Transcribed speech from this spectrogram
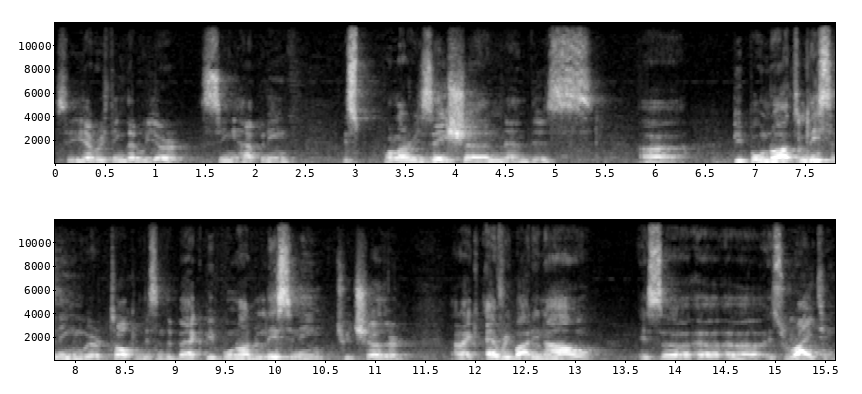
See, everything that we are seeing happening this polarization and this uh, people not listening. We're talking this in the back. People not listening to each other. Like everybody now is uh, uh, is writing.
